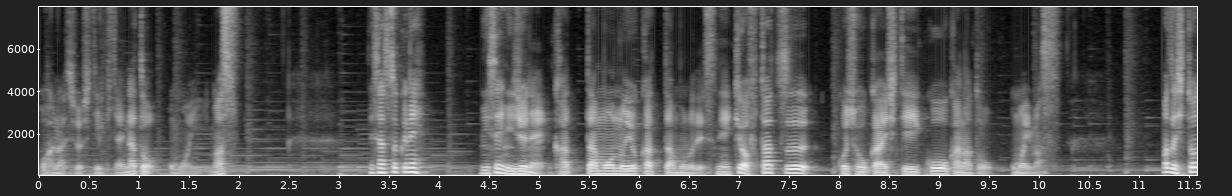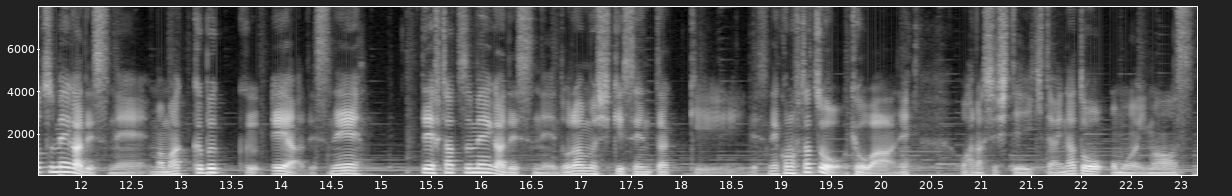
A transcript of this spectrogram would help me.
お話をしていきたいなと思います。で早速ね、2020年買ったもの、良かったものですね。今日は2つご紹介していこうかなと思います。まず1つ目がですね、まあ、MacBook Air ですね。で、2つ目がですね、ドラム式洗濯機ですね。この2つを今日はね、お話ししていきたいなと思います。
